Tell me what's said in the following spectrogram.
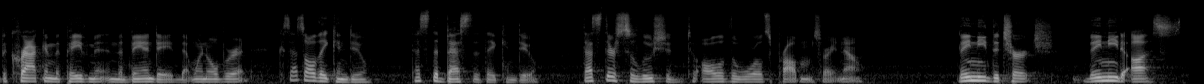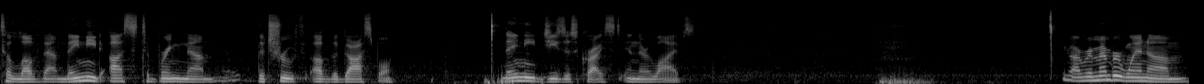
the crack in the pavement and the band aid that went over it, because that's all they can do. That's the best that they can do. That's their solution to all of the world's problems right now. They need the church. They need us to love them. They need us to bring them the truth of the gospel. They need Jesus Christ in their lives. You know, I remember when um,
